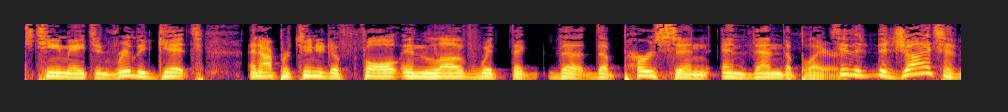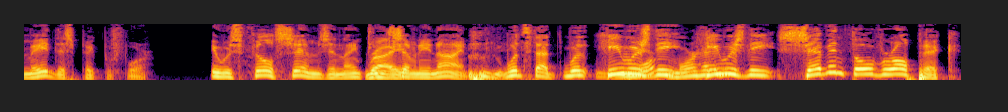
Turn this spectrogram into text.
his teammates, and really get an opportunity to fall in love with the the the person and then the player. See, the, the Giants have made this pick before. It was Phil Simms in 1979. What's that? What, He was Moore- the Morehead? he was the seventh overall pick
